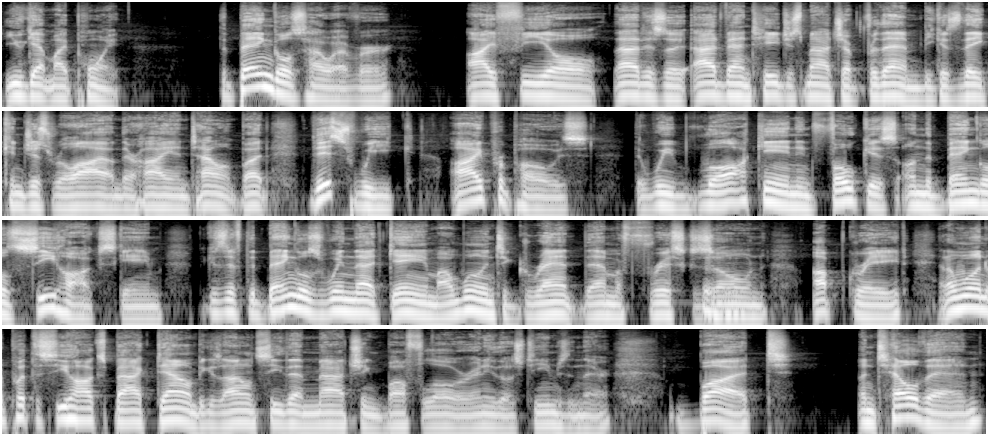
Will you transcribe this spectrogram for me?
you get my point. The Bengals, however, I feel that is an advantageous matchup for them because they can just rely on their high end talent. But this week, I propose that we lock in and focus on the Bengals Seahawks game because if the Bengals win that game, I'm willing to grant them a frisk mm-hmm. zone mm-hmm. upgrade. And I'm willing to put the Seahawks back down because I don't see them matching Buffalo or any of those teams in there. But until then,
